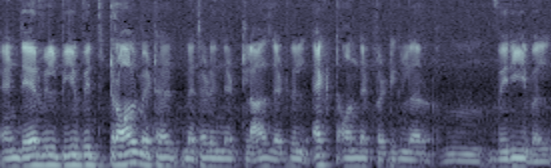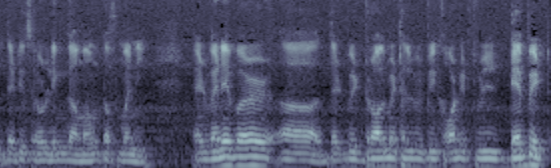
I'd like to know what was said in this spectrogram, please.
And there will be a withdrawal method method in that class that will act on that particular um, variable that is holding the amount of money and whenever uh, that withdrawal metal will be called it will debit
